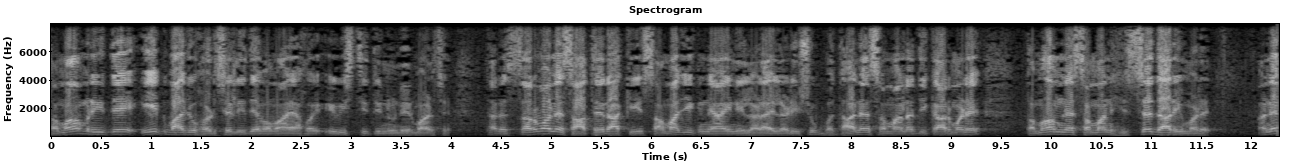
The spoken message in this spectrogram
તમામ રીતે એક બાજુ હડસેલી દેવામાં આવ્યા હોય એવી સ્થિતિનું નિર્માણ છે. ત્યારે સર્વને સાથે રાખી સામાજિક ન્યાયની લડાઈ લડીશું. બધાને સમાન અધિકાર મળે. તમામને સમાન હિસ્સેદારી મળે અને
